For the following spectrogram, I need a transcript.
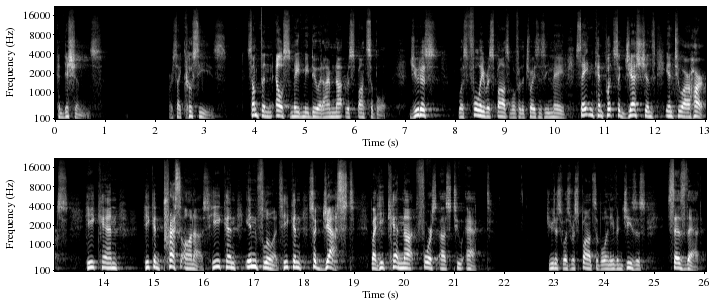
conditions our psychoses. Something else made me do it. I'm not responsible. Judas was fully responsible for the choices he made. Satan can put suggestions into our hearts. He can, he can press on us. He can influence. He can suggest, but he cannot force us to act. Judas was responsible, and even Jesus says that.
